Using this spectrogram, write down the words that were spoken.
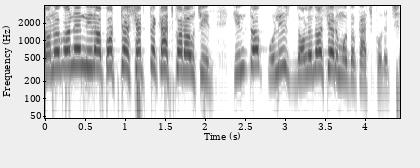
জনগণের নিরাপত্তার স্বার্থে কাজ করা উচিত, কিন্তু পুলিশ দলদাসের মতো কাজ করেছে।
